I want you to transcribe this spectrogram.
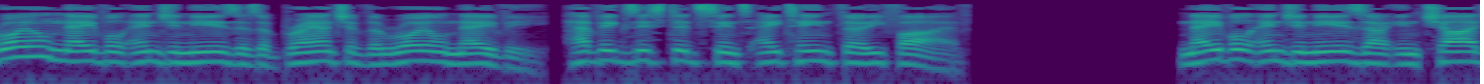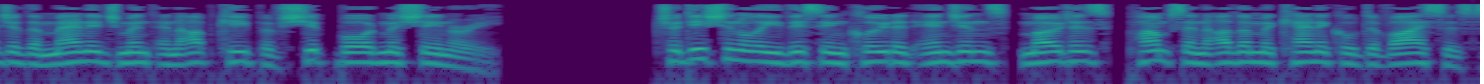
Royal Naval Engineers as a branch of the Royal Navy, have existed since 1835. Naval engineers are in charge of the management and upkeep of shipboard machinery. Traditionally this included engines, motors, pumps and other mechanical devices,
